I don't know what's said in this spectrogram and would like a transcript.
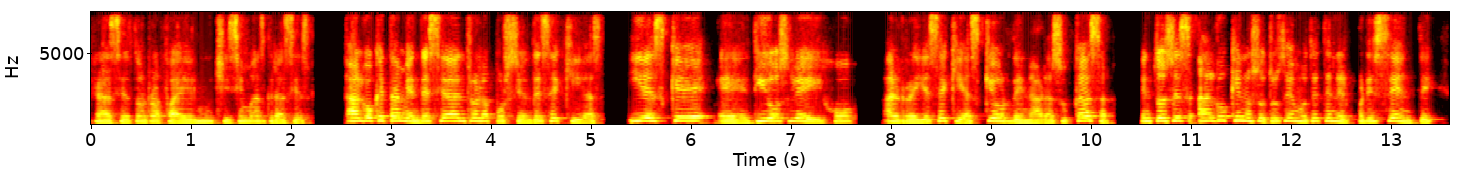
Gracias, don Rafael, muchísimas gracias. Algo que también decía dentro de la porción de Ezequías, y es que eh, Dios le dijo al rey Ezequías que ordenara su casa. Entonces, algo que nosotros debemos de tener presente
